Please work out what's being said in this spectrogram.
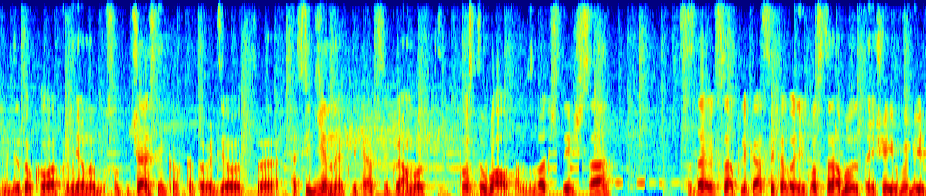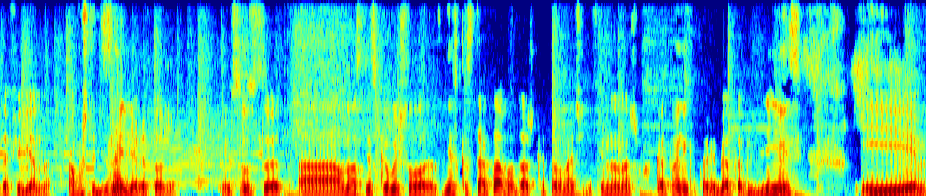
где-то около примерно 200 участников, которые делают э, офигенные аппликации, прям вот просто вау, там за 24 часа создаются аппликации, которые не просто работают, а еще и выглядят офигенно, потому что дизайнеры тоже присутствуют. А у нас несколько вышло, несколько стартапов даже, которые начались именно на нашем хакатоне, которые ребята объединились, и,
